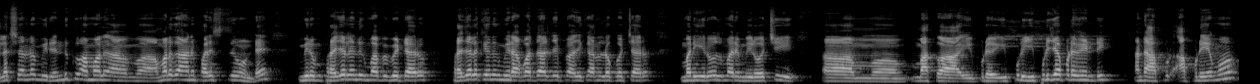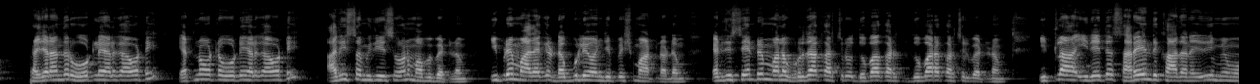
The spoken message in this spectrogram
ఎలక్షన్‌లో మీరు ఎందుకు అమలు అమలు కాని పరిస్థితి ఉంటే మీరు ప్రజలు ఎందుకు మబ్బి పెట్టారు ప్రజలకు ఎందుకు మీరు అబద్ధాలు చెప్పి అధికారంలోకి వచ్చారు? మరి ఈరోజు మరి మీరు వచ్చి మాకు ఇప్పుడు ఇప్పుడు ఇప్పుడు చెప్పడం ఏంటి? అంటే అప్పుడు అప్పుడేమో ప్రజలందరూ ఓట్లేయాలి కాబట్టి ఎట్నో ఓటు ఓటేయాలి కాబట్టి అది ఇస్తాం, ఇది ఇస్తాం అని మభ్యపెట్టడం. ఇప్పుడే మా దగ్గర డబ్బులు లేవని చెప్పేసి మాట్లాడడం. అట్ ది సేమ్ టైం మళ్ళీ వృధా ఖర్చులు, దుబా ఖర్చు దుబారా ఖర్చులు పెట్టడం. ఇట్లా ఇదైతే సరైనది కాదనేది మేము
